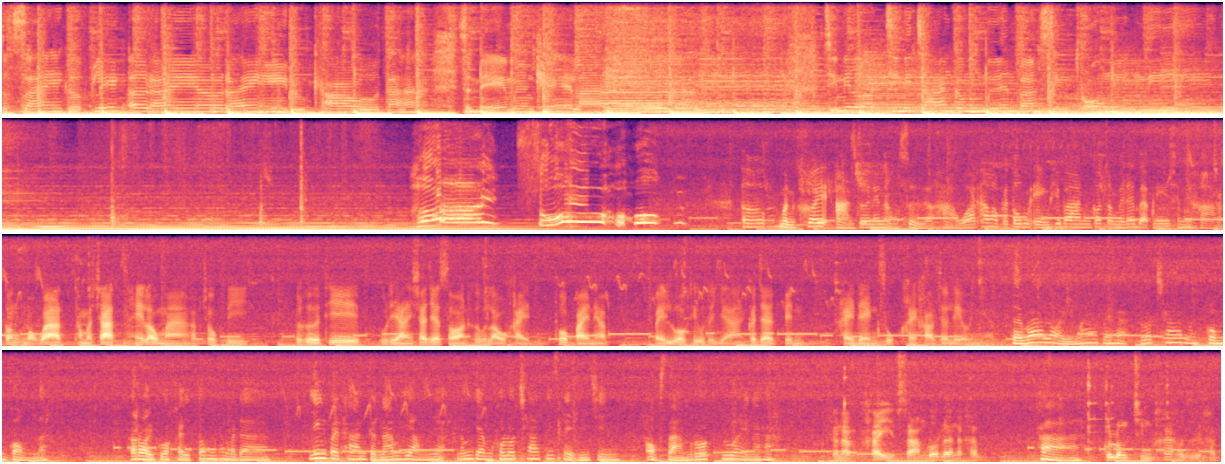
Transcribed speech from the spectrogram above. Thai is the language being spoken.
สดใสก็พลิกอะไรอะไรให้ดูเข้าตาเสน่ห์เมืองเคลา ที่มีรถที่มีจางก็เหมือนบางสิ่งตรงนี้ เฮ้ย สูเออเหมือนเคยอ่านเจอในหนังสืออะค่ะ ว่าถ้าเราไปต้มเองที่บ้านก็จะไม่ได้แบบนี้ใช่ไหมคะ ต้องบอกว่าธรรมชาติให้เรามาครับโชคดี ก็คือที่อุทยานแห่งชาติแจ้ซ้อนคือเราไข่ทั่วไปนะครับ ไปลวกที่อุทยานก็จะเป็นไข่แดงสุกไข่ขาวจะเหลวอย่างเงี้ยครับแต่ว่าอร่อยมากเลยค่ะ รสชาติมันกลมกล่อมนะ อร่อยกว่าไข่ต้มธรรมดา ยิ่งไปทานกับน้ำยำเนี่ยน้ำยำเขารสชาติพิเศษจริงๆ ออกสามรสด้วยนะคะ ขนาดไข่สามรสแล้วนะครับ ค่ะ ก็ลองชิมข้าวเลยครับ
